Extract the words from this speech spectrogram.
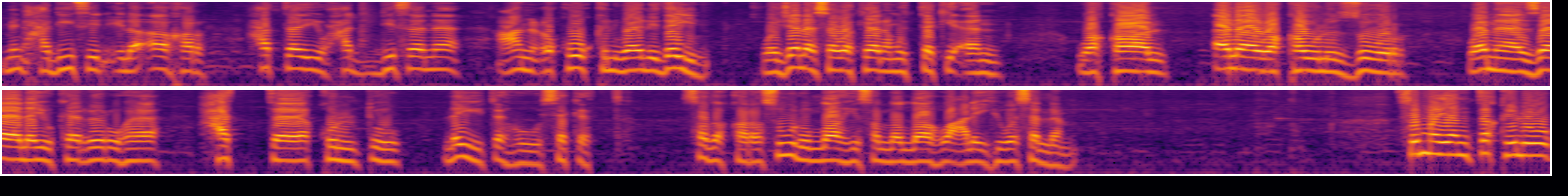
من حديث إلى آخر حتى يحدثنا عن عقوق الوالدين. وجلس وكان متكئا. وقال ألا وقول الزور وما زال يكررها حتى قلت ليته سكت. صدق رسول الله صلى الله عليه وسلم. ثم ينتقل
